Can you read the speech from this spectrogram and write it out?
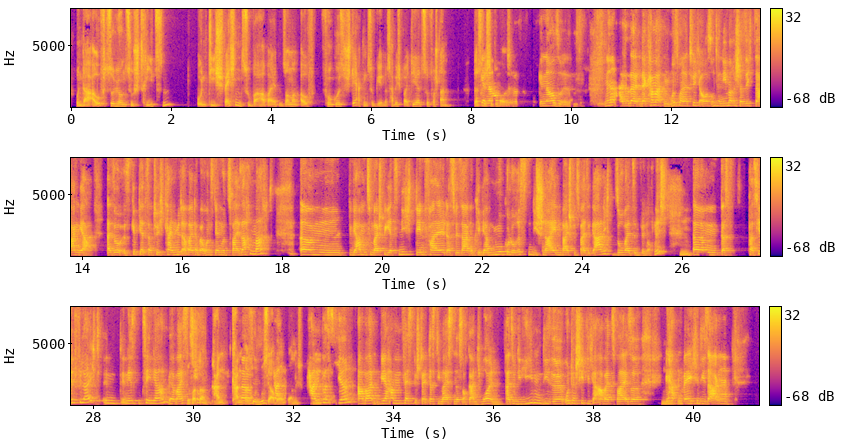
Und da aufzuhören zu striezen und die Schwächen zu bearbeiten, sondern auf Fokus Stärken zu gehen. Das habe ich bei dir jetzt so verstanden. Das genau. richtig aus. Genau so ist es. Ne? Also da, da kann man, muss man natürlich auch aus unternehmerischer Sicht sagen, ja, also es gibt jetzt natürlich keinen Mitarbeiter bei uns, der nur zwei Sachen macht. Ähm, wir haben zum Beispiel jetzt nicht den Fall, dass wir sagen, okay, wir haben nur Koloristen, die schneiden beispielsweise gar nicht. So weit sind wir noch nicht. Mhm. Ähm, das passiert vielleicht in den nächsten zehn Jahren, wer weiß es schon. Kann, kann passieren, ähm, muss ja aber auch gar nicht. Kann mhm. passieren, aber wir haben festgestellt, dass die meisten das auch gar nicht wollen. Also die lieben diese unterschiedliche Arbeitsweise. Mhm. Wir hatten welche, die sagen,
